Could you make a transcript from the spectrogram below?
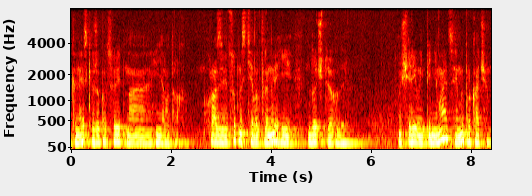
КНС вже працюють на генераторах у разі відсутності електроенергії до 4 годин. Тому що рівень піднімається і ми прокачуємо.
